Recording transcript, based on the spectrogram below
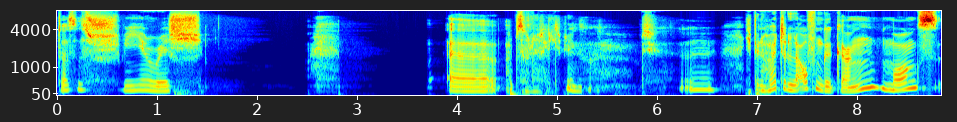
das ist schwierig. Äh, absoluter Lieblingsort. Äh, ich bin heute laufen gegangen, morgens.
